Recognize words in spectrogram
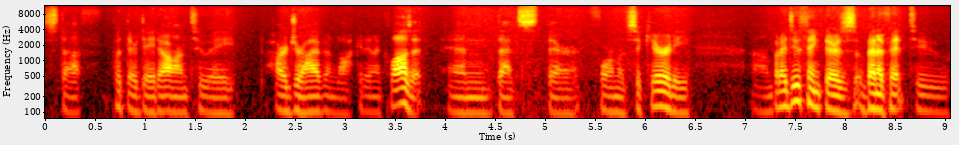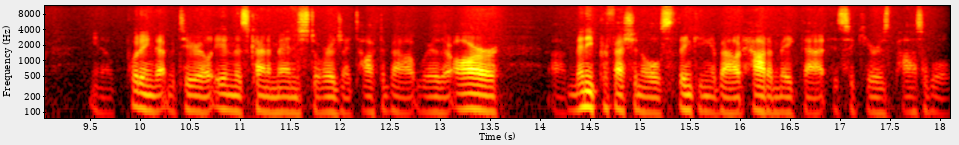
stuff, put their data onto a hard drive and lock it in a closet. And that's their form of security. Um, but I do think there's a benefit to you know, putting that material in this kind of managed storage I talked about where there are uh, many professionals thinking about how to make that as secure as possible.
